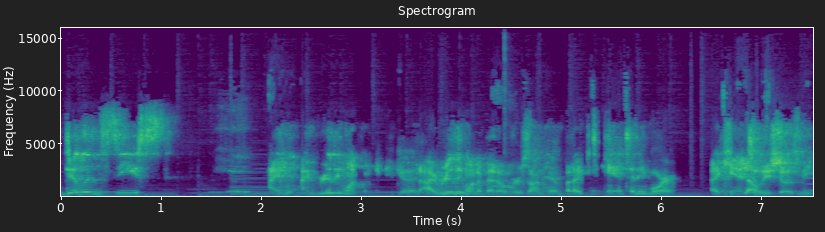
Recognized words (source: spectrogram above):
Dylan Cease, I I really want him to be good. I really want to bet overs on him, but I just can't anymore. I can't No. till he shows me.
